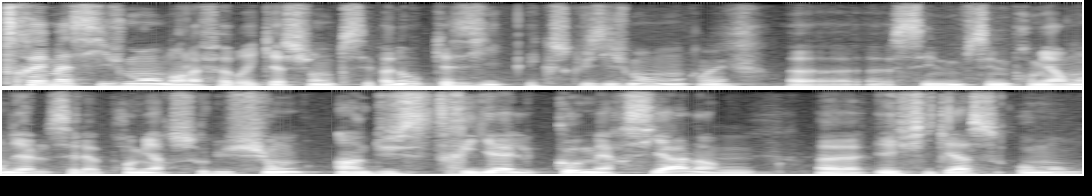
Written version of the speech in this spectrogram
très massivement dans la fabrication de ces panneaux, quasi exclusivement. Hein, c'est une, première mondiale. C'est la première solution industrielle, commerciale, mmh. efficace au monde.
